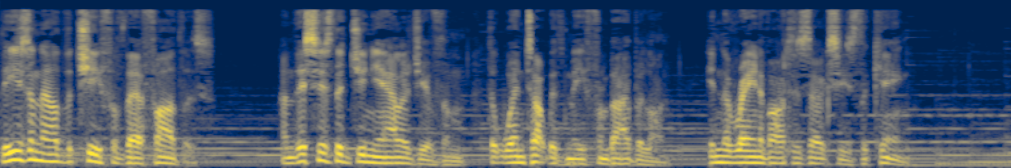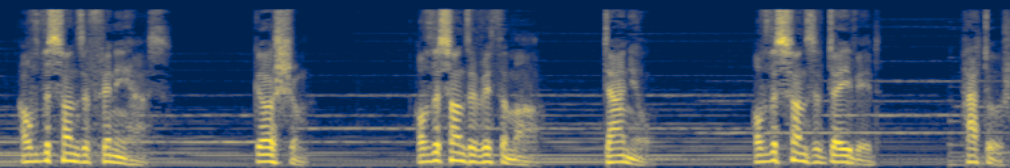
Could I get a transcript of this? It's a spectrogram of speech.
These are now the chief of their fathers, and this is the genealogy of them that went up with me from Babylon, in the reign of Artaxerxes the king. Of the sons of Phinehas, Gershom. Of the sons of Ithamar, Daniel. Of the sons of David, Hattush.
